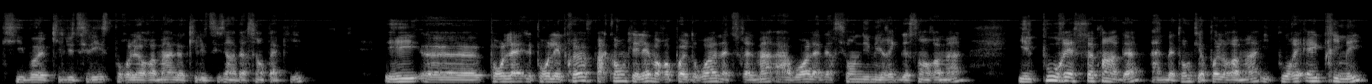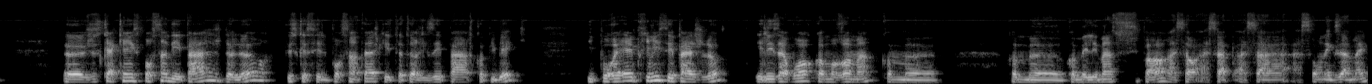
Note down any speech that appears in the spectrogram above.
qu'il utilise pour le roman qu'il utilise en version papier. Et euh, pour l'épreuve, par contre, l'élève n'aura pas le droit, naturellement, à avoir la version numérique de son roman. Il pourrait cependant, admettons qu'il n'y a pas le roman, il pourrait imprimer euh, jusqu'à 15% des pages de l'œuvre, puisque c'est le pourcentage qui est autorisé par Copybec. Il pourrait imprimer ces pages-là et les avoir comme roman, comme, euh, comme, comme élément support à, à son examen,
